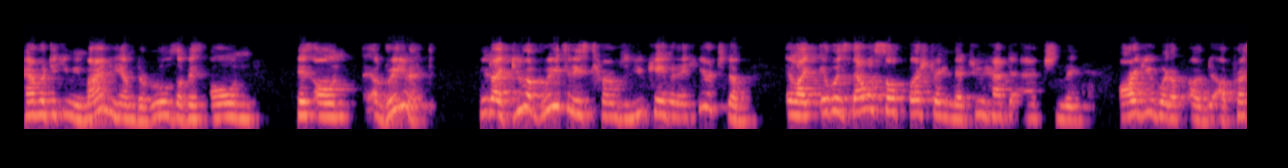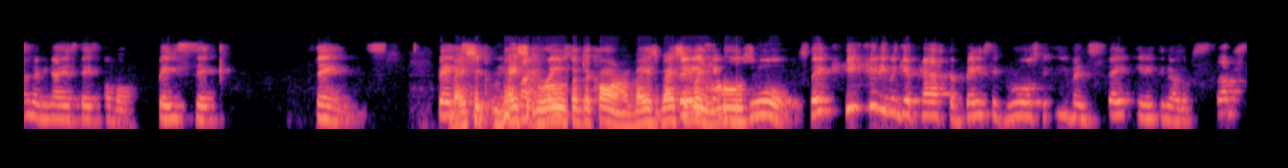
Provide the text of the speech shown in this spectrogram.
having to keep reminding him the rules of his own his own agreement. He like you agreed to these terms and you came and adhere to them. And like it was that was so frustrating that you had to actually argue with a, a, a president of the United States over basic things. Basic things, basic like rules of decorum. Base, basically basic rules. rules. They, he couldn't even get past the basic rules to even state anything of substance.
